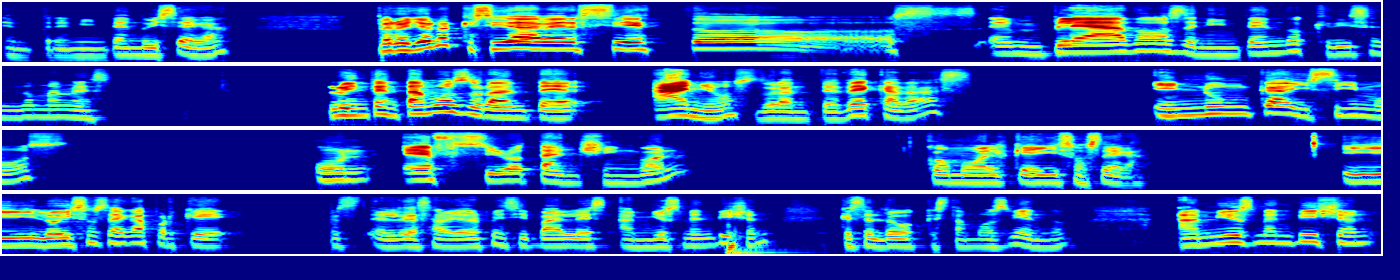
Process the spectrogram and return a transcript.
entre Nintendo y Sega. Pero yo creo que sí debe haber ciertos empleados de Nintendo que dicen, no mames, lo intentamos durante años, durante décadas, y nunca hicimos un F-Zero tan chingón como el que hizo Sega. Y lo hizo Sega porque pues, el desarrollador principal es Amusement Vision, que es el logo que estamos viendo. Amusement Vision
